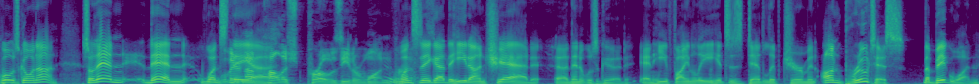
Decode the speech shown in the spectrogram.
what was going on? So then, then once Well, they're they not uh, polished pros, either one. once they got the heat on Chad, uh, then it was good, and he finally hits his deadlift German on Brutus, the big one.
